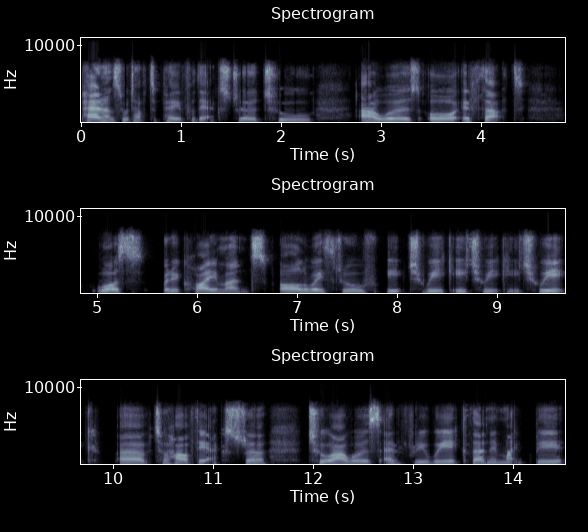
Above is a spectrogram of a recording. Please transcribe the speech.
parents would have to pay for the extra two hours, or if that was a requirement all the way through each week, each week, each week, uh, to have the extra two hours every week, then it might be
